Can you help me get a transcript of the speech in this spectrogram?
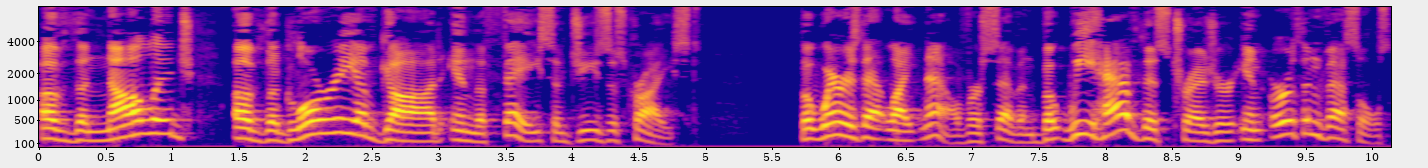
of the knowledge of the glory of God in the face of Jesus Christ. But where is that light now? Verse 7. But we have this treasure in earthen vessels,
